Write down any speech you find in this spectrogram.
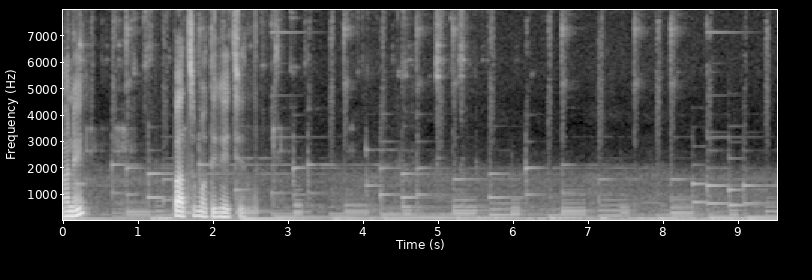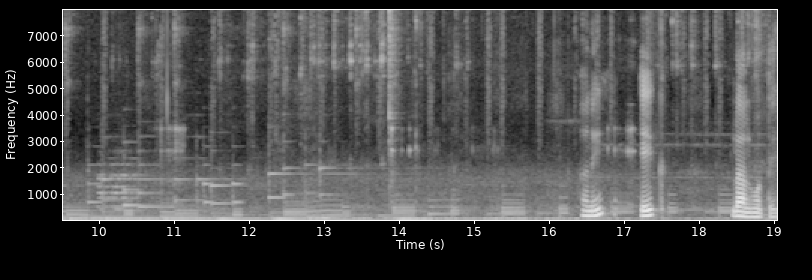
आणि पाच मोती घ्यायचे आहेत आणि एक लाल मोती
